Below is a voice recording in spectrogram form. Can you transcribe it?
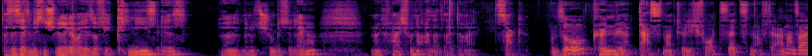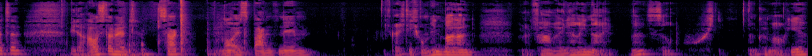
Das ist jetzt ein bisschen schwieriger, weil hier so viel Knies ist. Ja, das benutze ich schon ein bisschen länger. Und dann fahre ich von der anderen Seite rein. Zack. Und so können wir das natürlich fortsetzen auf der anderen Seite. Wieder raus damit. Zack. Neues Band nehmen. Richtig rum hinballern. Und dann fahren wir wieder hinein. Ne? So. Dann können wir auch hier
